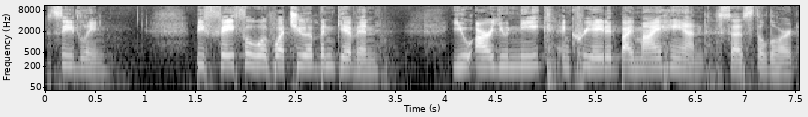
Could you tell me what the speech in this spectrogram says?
seedling. Be faithful with what you have been given. You are unique and created by my hand, says the Lord.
